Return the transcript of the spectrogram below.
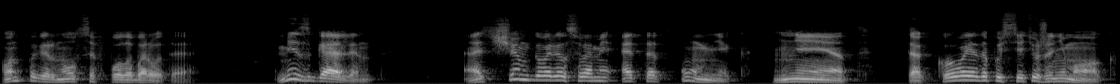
Он повернулся в полоборота. «Мисс Галленд, о чем говорил с вами этот умник?» «Нет, такого я допустить уже не мог.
